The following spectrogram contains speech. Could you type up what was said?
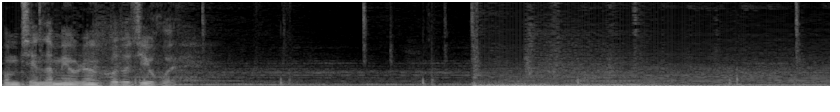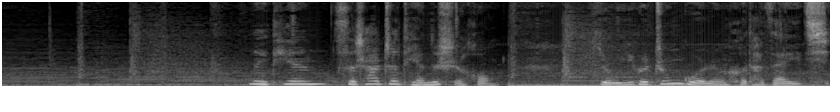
我们现在没有任何的机会。那天刺杀织田的时候，有一个中国人和他在一起。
